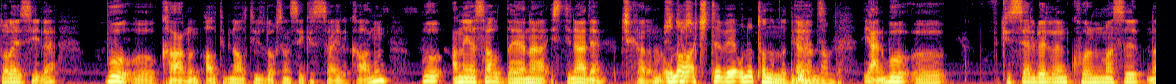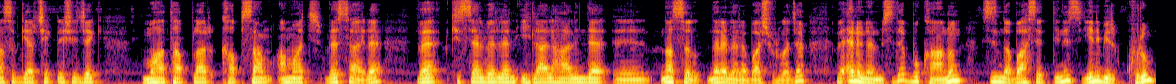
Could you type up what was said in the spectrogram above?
dolayısıyla bu e, kanun 6698 sayılı kanun bu anayasal dayanağa istinaden çıkarılmıştır. Onu açtı ve onu tanımladı bir Evet. anlamda. Yani bu e, kişisel verilerin korunması nasıl gerçekleşecek? Muhataplar, kapsam, amaç vesaire ve kişisel verilerin ihlali halinde e, nasıl nerelere başvurulacak ve en önemlisi de bu kanun sizin de bahsettiğiniz yeni bir kurum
